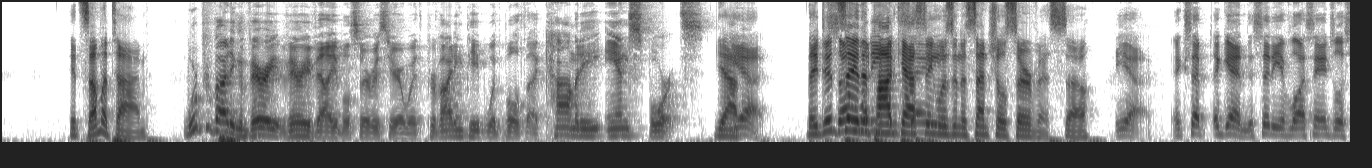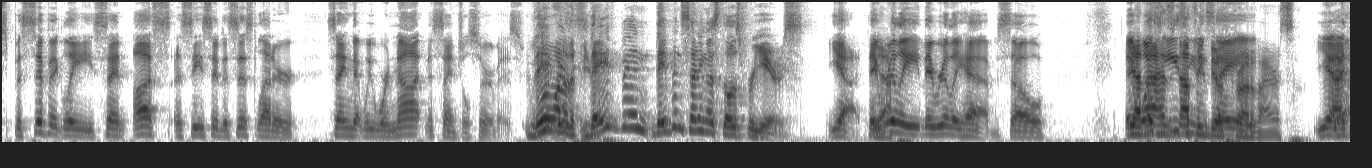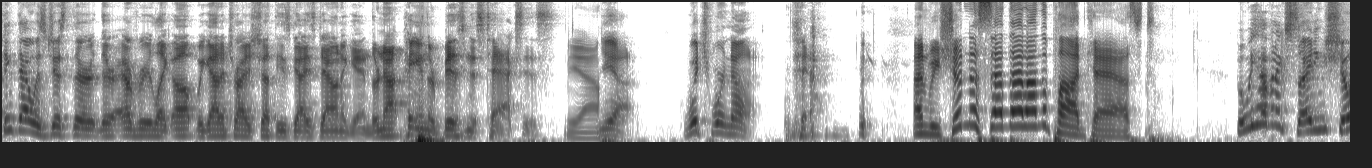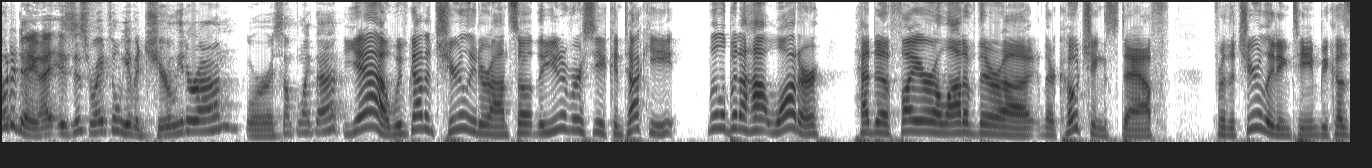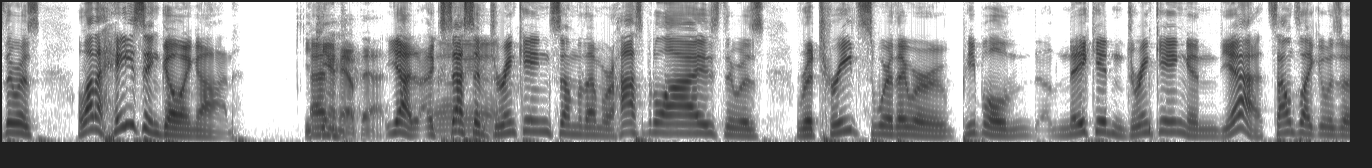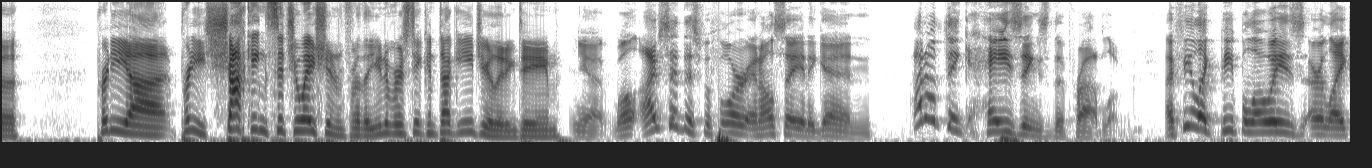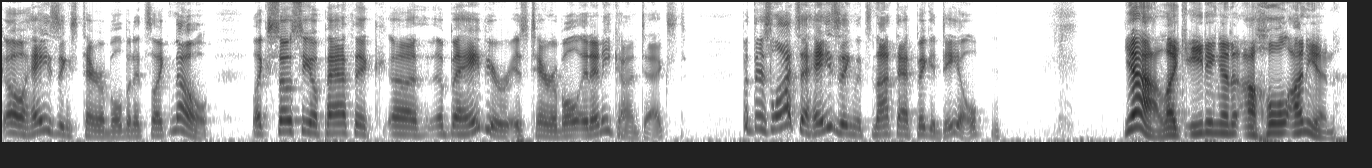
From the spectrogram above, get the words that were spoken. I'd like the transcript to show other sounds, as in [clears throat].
It's summertime. We're providing a very very valuable service here with providing people with both a comedy and sports. Yeah. Yeah. They did Some say that podcasting say- was an essential service, so. Yeah. Except, again, the city of Los Angeles specifically sent us a cease and desist letter saying that we were not an essential service. We- They've one been, of the few. they've been they've been sending us those for years. Yeah, they Yeah. really, they really have. So it yeah, was that has easy nothing to to do say, with coronavirus. Yeah, I think that was just their their every like, oh, we got to try to shut these guys down again. They're not paying their business taxes. Yeah. Yeah, which we're not. Yeah. [laughs] And we shouldn't have said that on the podcast. But we have an exciting show today. Is this right, Phil? We have a cheerleader on or something like that? Yeah, we've got a cheerleader on. So the University of Kentucky, a little bit of hot water, had to fire a lot of their uh, their coaching staff for the cheerleading team because there was a lot of hazing going on. You And- can't have that. Yeah, excessive yeah. drinking. Some of them were hospitalized. There was retreats where there were people naked and drinking, and yeah, it sounds like it was a pretty uh pretty shocking situation for the University of Kentucky cheerleading team. Yeah. Well, I've said this before, and I'll say it again. I don't think hazing's the problem. I feel like people always are like, "Oh, hazing's terrible," but it's like, no. Like sociopathic uh, behavior is terrible in any context. But there's lots of hazing that's not that big a deal. Yeah, like eating an, a whole onion.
